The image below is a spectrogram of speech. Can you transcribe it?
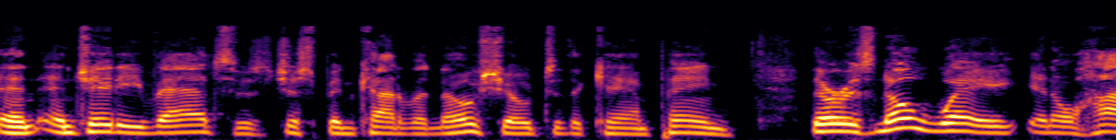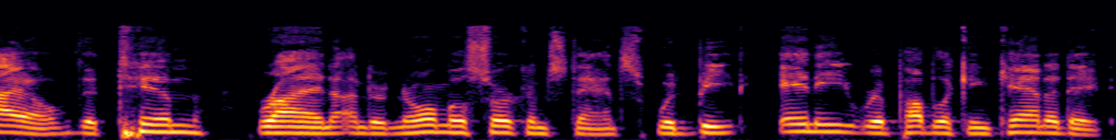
And and JD Vance has just been kind of a no show to the campaign. There is no way in Ohio that Tim Ryan, under normal circumstance, would beat any Republican candidate.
